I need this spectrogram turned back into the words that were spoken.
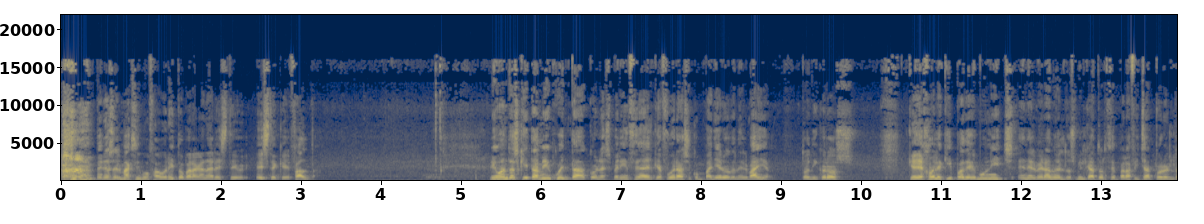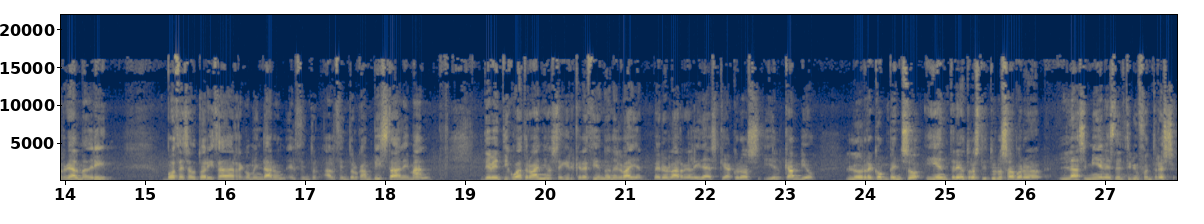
Pero es el máximo favorito para ganar este, este que falta. Lewandowski también cuenta con la experiencia del que fuera su compañero en el Bayern, Tony Cross, que dejó el equipo de Múnich en el verano del 2014 para fichar por el Real Madrid. Voces autorizadas recomendaron al centrocampista alemán de 24 años seguir creciendo en el Bayern, pero la realidad es que a Cross y el cambio lo recompensó y entre otros títulos saboreó las mieles del triunfo en tres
